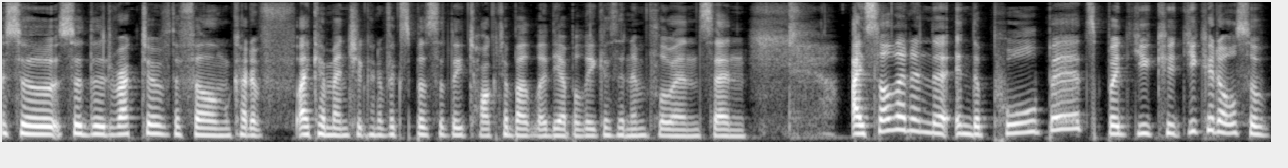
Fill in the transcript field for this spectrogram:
so so the director of the film kind of like i mentioned kind of explicitly talked about Lydia Diabolique as an influence and i saw that in the in the pool bits but you could you could also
